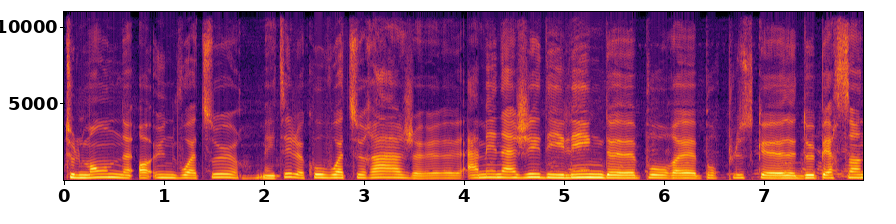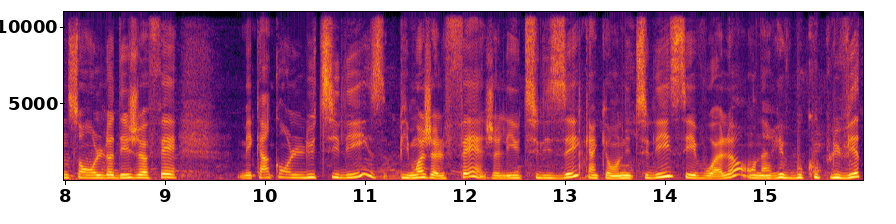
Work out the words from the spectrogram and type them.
tout le monde a une voiture, mais tu sais, le covoiturage, euh, aménager des lignes pour, euh, pour plus que deux personnes, on l'a déjà fait. Mais quand on l'utilise, puis moi je le fais, je l'ai utilisé, quand on utilise ces voies-là, on arrive beaucoup plus vite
